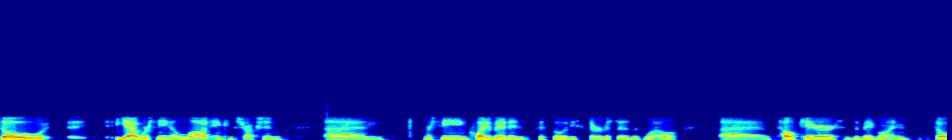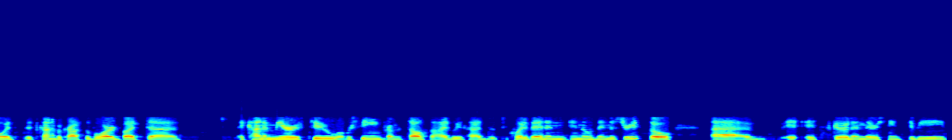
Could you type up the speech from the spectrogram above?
so yeah, we're seeing a lot in construction. Um, we're seeing quite a bit in facility services as well. Uh, healthcare is a big one. So it's it's kind of across the board, but uh, it kind of mirrors to what we're seeing from the south side. We've had quite a bit in in those industries, so uh, it, it's good, and there seems to be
